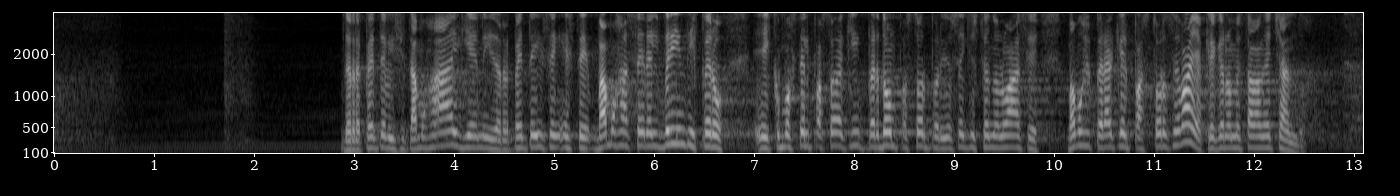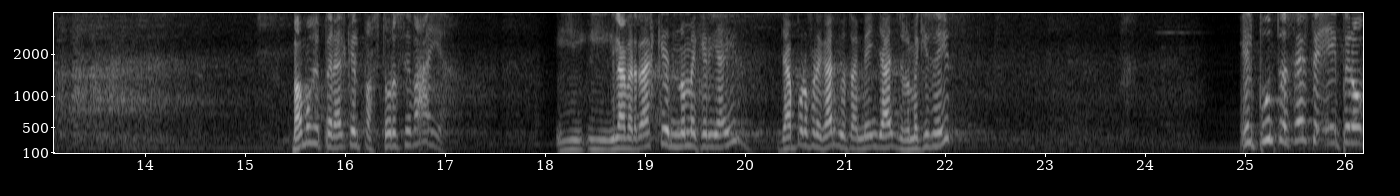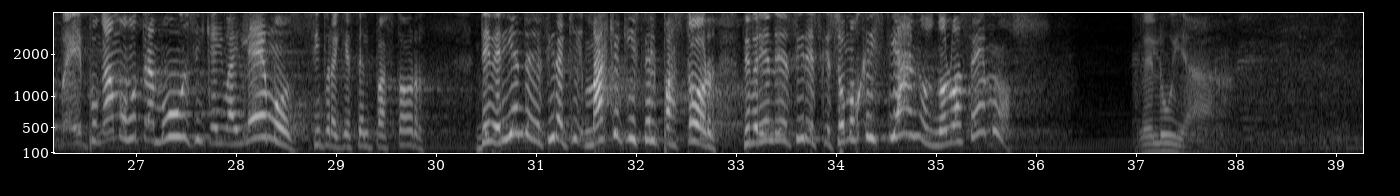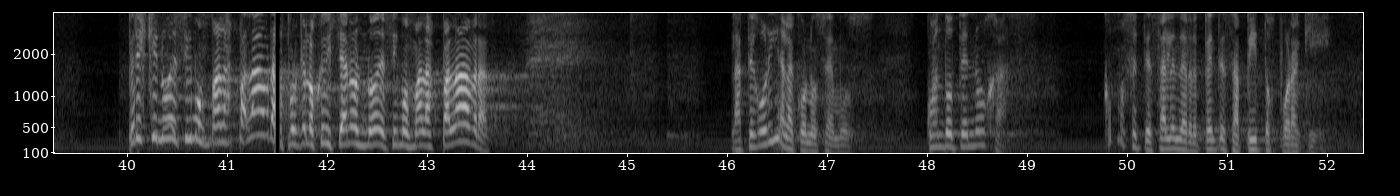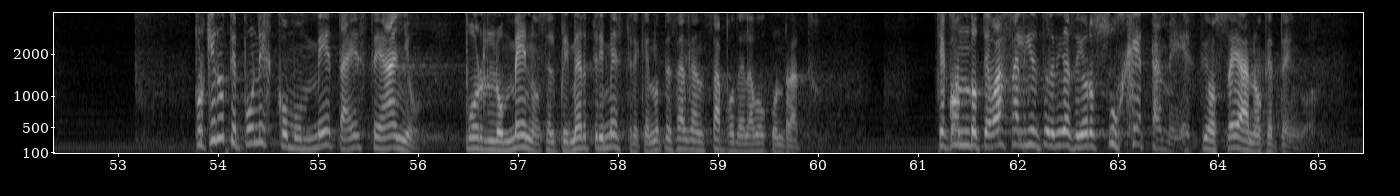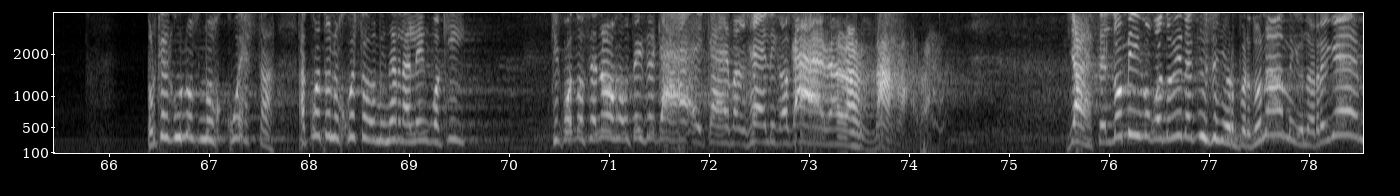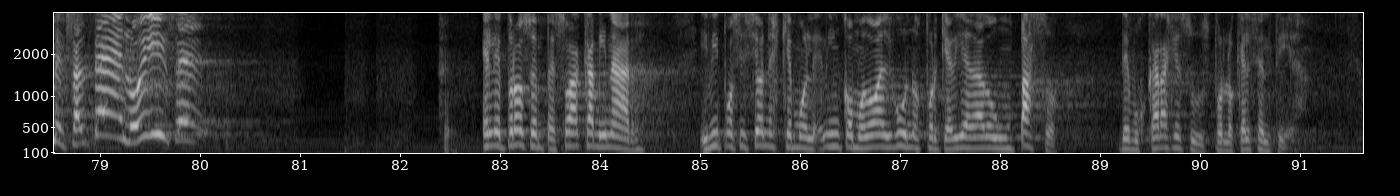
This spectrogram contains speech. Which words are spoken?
De repente visitamos a alguien y de repente dicen, este, vamos a hacer el brindis, pero eh, como está el pastor aquí, perdón pastor, pero yo sé que usted no lo hace, vamos a esperar que el pastor se vaya, cree que no me estaban echando. Vamos a esperar que el pastor se vaya. Y, la verdad es que no me quería ir. Ya por fregar, yo también ya, yo no me quise ir. El punto es este, eh, pero eh, pongamos otra música y bailemos. Sí, pero aquí está el pastor. Deberían de decir aquí, más que aquí está el pastor, deberían de decir es que somos cristianos, no lo hacemos. Aleluya. Pero es que no decimos malas palabras, porque los cristianos no decimos malas palabras. La teoría la conocemos. Cuando te enojas, ¿cómo se te salen de repente zapitos por aquí? ¿Por qué no te pones como meta este año, por lo menos el primer trimestre, que no te salgan sapos de la boca un rato? Que cuando te va a salir tú le digas, Señor, sujétame este océano que tengo. Porque a algunos nos cuesta. ¿A cuánto nos cuesta dominar la lengua aquí? Que cuando se enoja usted dice, ¿qué? ¿Qué evangélico? ¿Qué? Ya hasta el domingo cuando viene aquí, Señor, perdóname, yo la regué, me exalté, lo hice. El leproso empezó a caminar y mi posición es que incomodó a algunos porque había dado un paso de buscar a Jesús por lo que él sentía,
